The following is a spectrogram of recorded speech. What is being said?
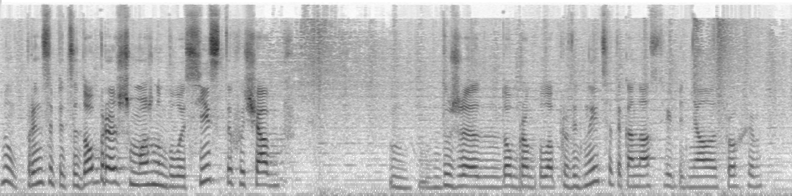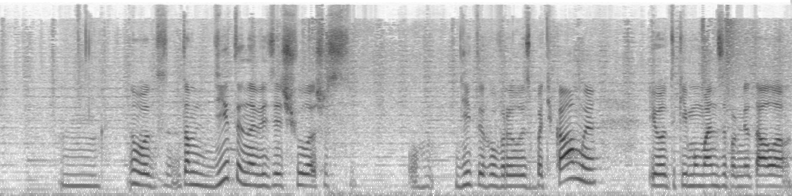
ну, в принципі, це добре, що можна було сісти хоча б. Дуже добра була провідниця, така настрій підняла трохи. Ну, от, там діти навіть я чула, що с- о, діти говорили з батьками, і от такий момент запам'ятала.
